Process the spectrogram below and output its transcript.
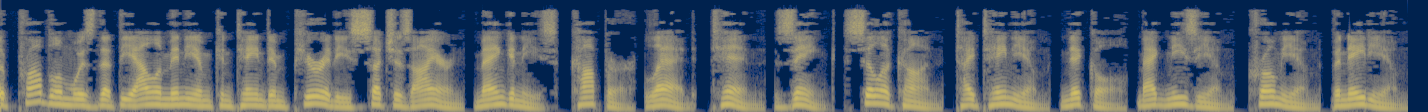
The problem was that the aluminium contained impurities such as iron, manganese, copper, lead, tin, zinc, silicon, titanium, nickel, magnesium, chromium, vanadium,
